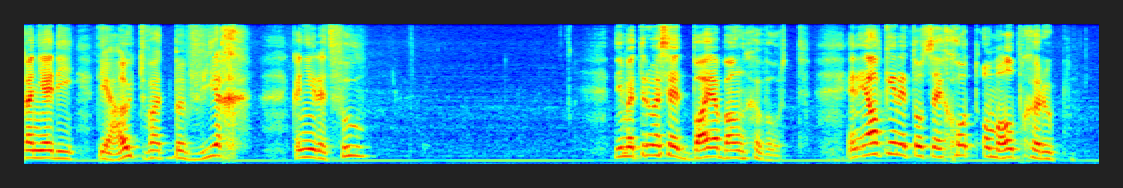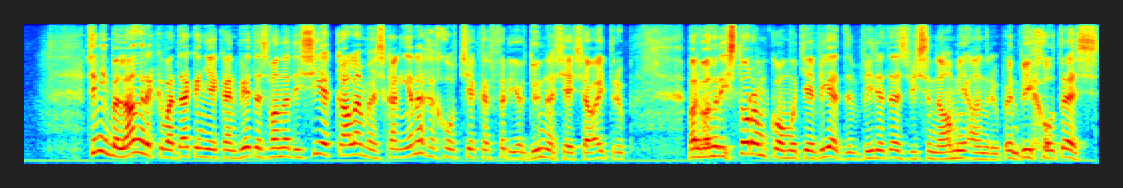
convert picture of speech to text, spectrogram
Kan jy die die hout wat beweeg, kan jy dit voel? Die matrose het baie bang geword en elkeen het tot sy God om hulp geroep. Sien die belangrike wat ek en jy kan weet is wanneer die see kalm is, kan enige God seker vir jou doen as jy sou uitroep. Maar wanneer die storm kom, moet jy weet wie dit is wie se naam jy aanroep en wie God is.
